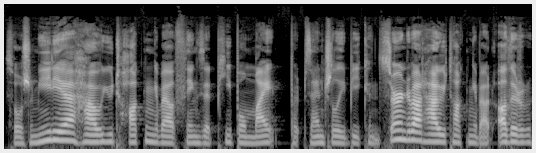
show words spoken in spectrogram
social media? How are you talking about things that people might potentially be concerned about? How are you talking about other,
